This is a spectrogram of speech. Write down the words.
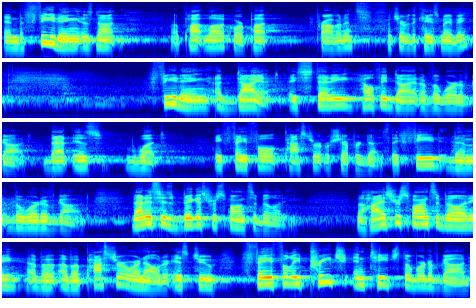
And the feeding is not a potluck or pot providence, whichever the case may be. Feeding a diet, a steady, healthy diet of the Word of God. That is what a faithful pastor or shepherd does. They feed them the Word of God. That is his biggest responsibility. The highest responsibility of a, of a pastor or an elder is to faithfully preach and teach the Word of God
